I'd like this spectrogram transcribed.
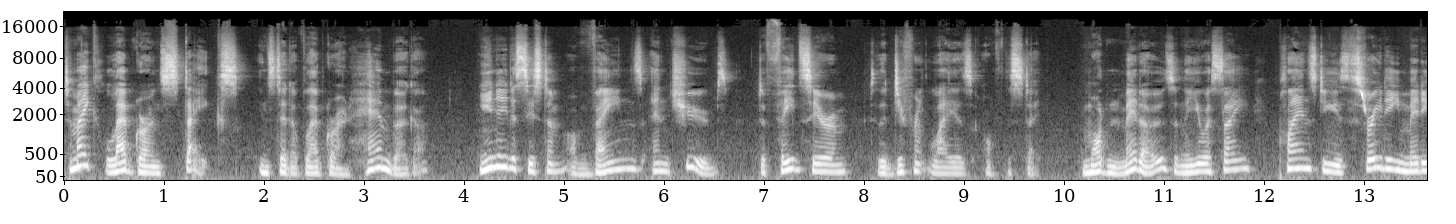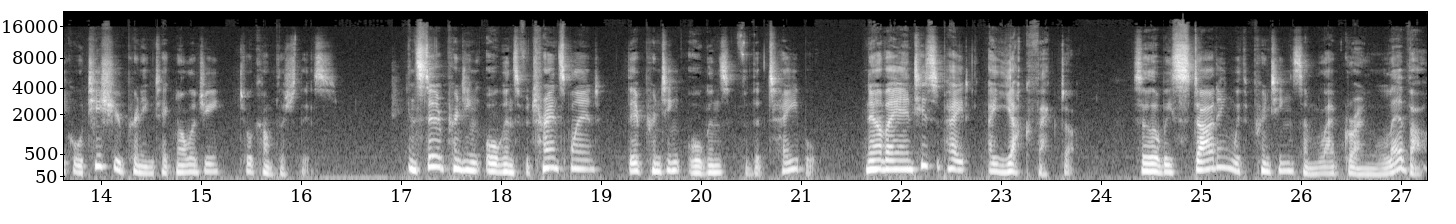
To make lab grown steaks instead of lab grown hamburger, you need a system of veins and tubes to feed serum to the different layers of the steak. Modern Meadows in the USA plans to use 3D medical tissue printing technology to accomplish this. Instead of printing organs for transplant, they're printing organs for the table. Now they anticipate a yuck factor, so they'll be starting with printing some lab grown leather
